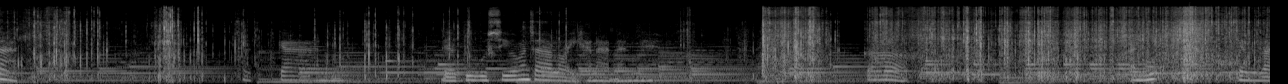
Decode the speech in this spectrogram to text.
จัด จัดการ เดี๋ยวดูซิว่ามันจะอร่อยขนาดนั้นไหมก็ อันนี้เป็นอะไร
